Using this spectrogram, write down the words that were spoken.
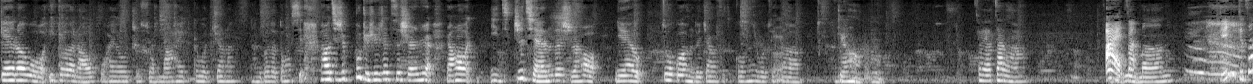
给了我一个老虎，还有只熊猫，还给我捐了很多的东西。然后其实不只是这次生日，然后以之前的时候也有做过很多这样子的公益，我觉得挺好，嗯。大家赞啦！爱你们，给你个赞。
